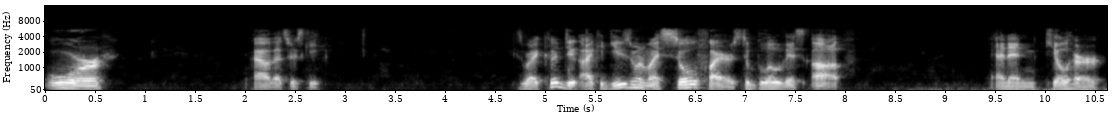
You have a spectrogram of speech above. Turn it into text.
Or, wow, that's risky. Because what I could do, I could use one of my Soulfires to blow this up, and then kill her,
